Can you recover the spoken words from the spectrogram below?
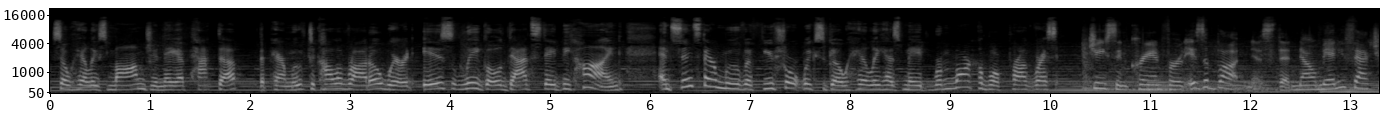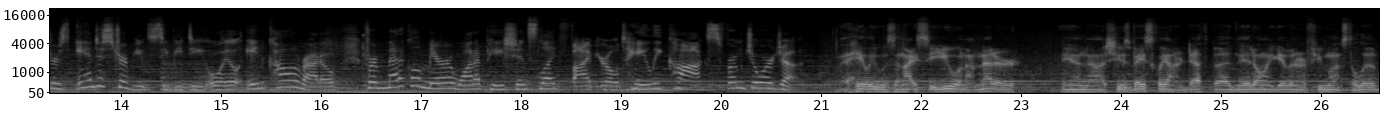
So Haleigh's mom, Janaea, packed up. The pair moved to Colorado, where it is legal. Dad stayed behind. And since their move a few short weeks ago, Haleigh has made remarkable progress. Jason Cranford is a botanist that now manufactures and distributes CBD oil in Colorado for medical marijuana patients like five-year-old Haleigh Cox from Georgia. Haleigh was in ICU when I met her, and uh, she was basically on her deathbed, and they had only given her a few months to live.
